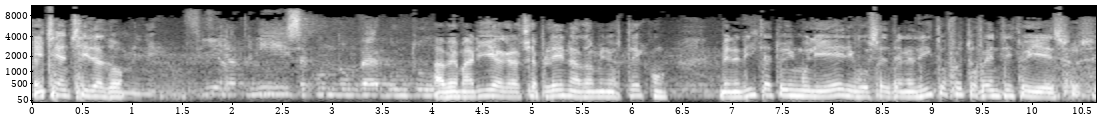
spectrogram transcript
Ecce ancilla Domini. Fiat mi secundum verbum tuum. Ave Maria, grazia plena, Dominus tecum, benedicta tui mulieribus et benedictus fructus ventris tui, Iesus.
